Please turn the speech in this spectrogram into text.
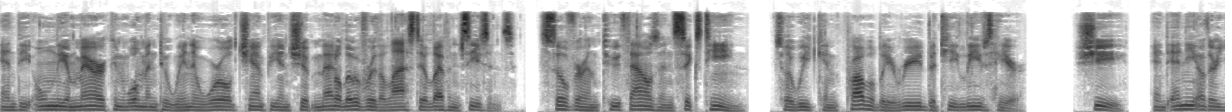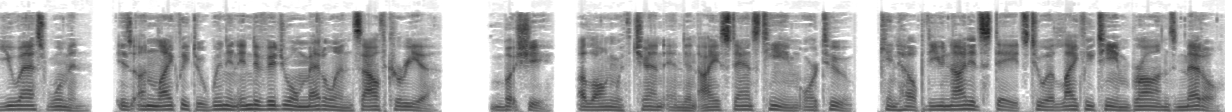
and the only American woman to win a world championship medal over the last 11 seasons, silver in 2016, so we can probably read the tea leaves here. She, and any other U.S. woman, is unlikely to win an individual medal in South Korea. But she, along with Chen and an ice dance team or two, can help the United States to a likely team bronze medal,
